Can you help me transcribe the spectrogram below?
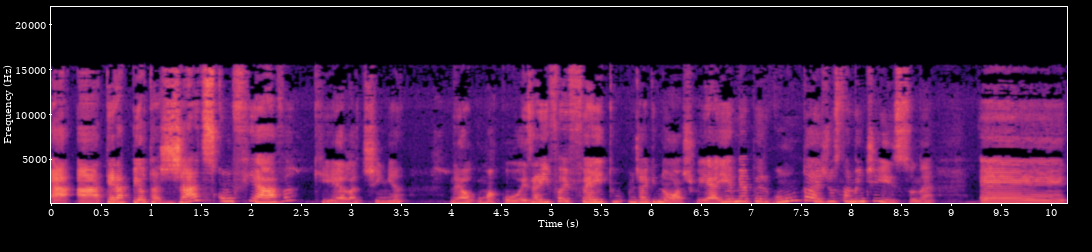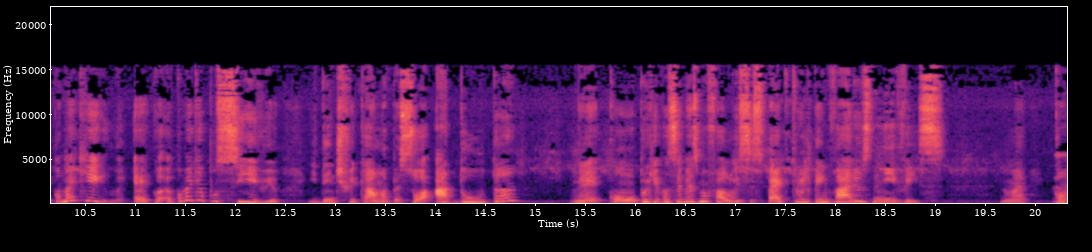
a, a terapeuta já desconfiava que ela tinha né, alguma coisa e foi feito um diagnóstico. E aí a minha pergunta é justamente isso, né? É, como, é que, é, como é que é possível identificar uma pessoa adulta né? Com, porque você mesmo falou, esse espectro ele tem vários níveis, não é? Com,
